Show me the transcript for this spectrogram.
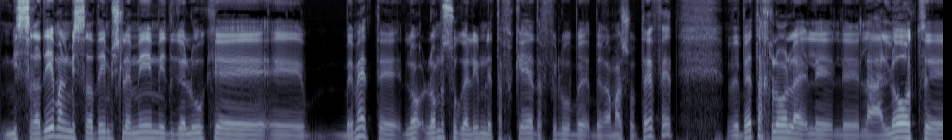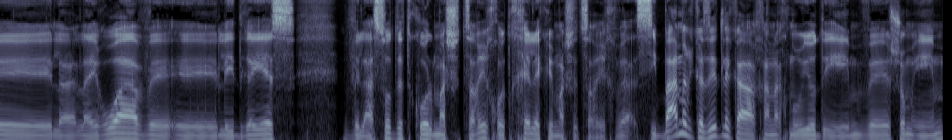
משרדים על משרדים שלמים התגלו כ... באמת אה, לא, לא מסוגלים לתפקד אפילו ברמה שוטפת, ובטח לא לעלות אה, לאירוע ולהתגייס. ולעשות את כל מה שצריך, או את חלק ממה שצריך. והסיבה המרכזית לכך, אנחנו יודעים ושומעים,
